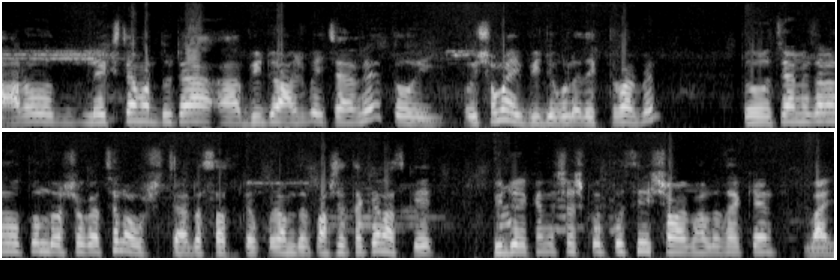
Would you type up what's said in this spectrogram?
আরও নেক্সট আমার দুটা ভিডিও আসবে এই চ্যানেলে তো ওই- ওই সময় এই ভিডিওগুলো দেখতে পারবেন। তো চ্যানেলে যারা নতুন দর্শক আছেন, অবশ্যই চ্যানেলটা সাবস্ক্রাইব করে আমাদের পাশে থাকেন। আজকে ভিডিও এখানে শেষ করতেছি, সবাই ভালো থাকেন বাই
